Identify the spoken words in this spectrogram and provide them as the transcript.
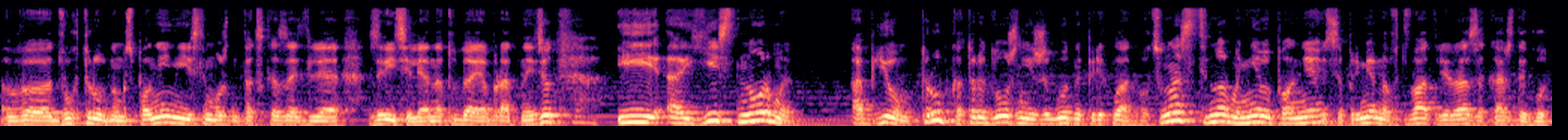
в двухтрубном исполнении, если можно так сказать для зрителей, она туда и обратно идет. И э, есть нормы, объем труб, который должен ежегодно перекладываться. У нас эти нормы не выполняются примерно в 2-3 раза каждый год.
